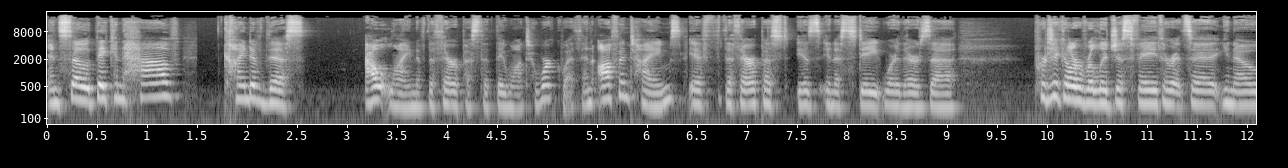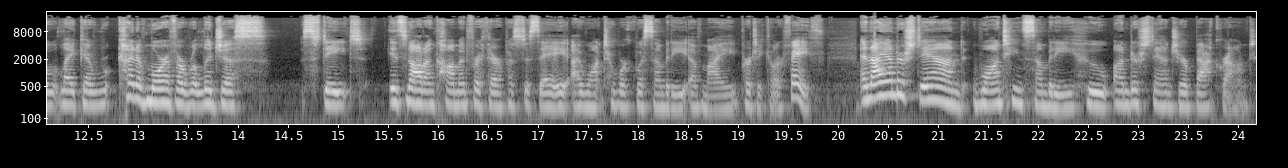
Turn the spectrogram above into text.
And so they can have kind of this outline of the therapist that they want to work with. And oftentimes, if the therapist is in a state where there's a particular religious faith, or it's a, you know, like a kind of more of a religious state, it's not uncommon for therapists to say, I want to work with somebody of my particular faith. And I understand wanting somebody who understands your background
